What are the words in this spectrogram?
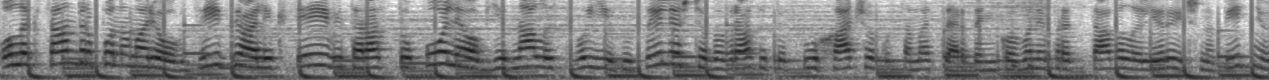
Олександр Пономарьов, Дзідзьо Алєксєєв і Тарас Тополя об'єднали свої зусилля, щоб вразити слухачок у саме серденько. Вони представили ліричну пісню,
